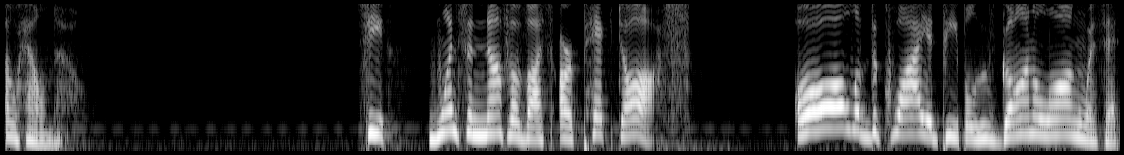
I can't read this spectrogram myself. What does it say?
Oh, hell no. See, once enough of us are picked off, all of the quiet people who've gone along with it,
